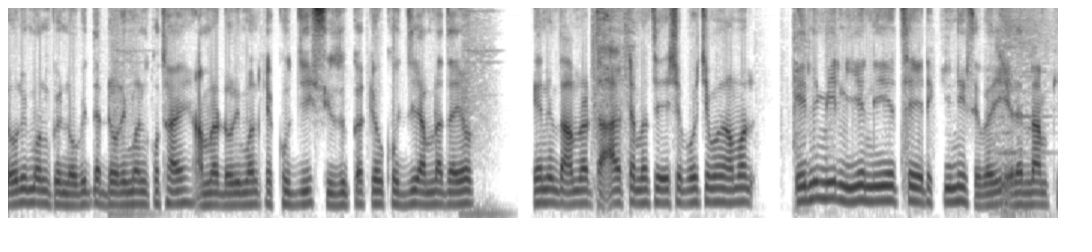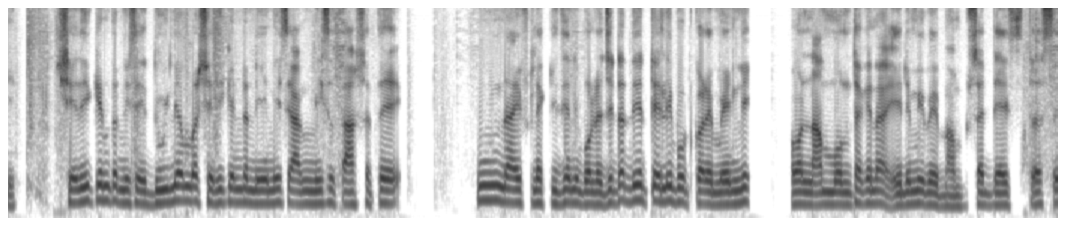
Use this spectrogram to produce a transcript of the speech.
ডোরিমন কই? নবিতা, ডোরিমন কোথায়? আমরা ডোরিমনকে খুঁজছি সিজুকাকেও খুঁজছি, আমরা যাই হোক। এখানে তো আমরা আরেকটা ম্যাচে এসে পড়ছি এবং আমার এনিমি নিয়ে নিয়েছে, এটা কি নিয়েছে ভাই? এটার নাম কি? শেরিকেন তো নিছে দুই নাম্বার শেরিকেনটা নিয়ে নিয়েছে আর নিয়েছে তার সাথে নাইফ না কি জানি বলে, যেটা দিয়ে টেলিপোর্ট করে মেইনলি আমার নাম মন থাকে না এনিমি ভাই, বাম সাইড আছে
